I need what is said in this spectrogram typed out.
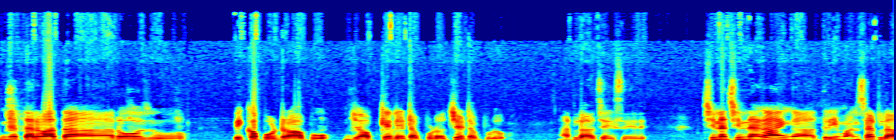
ఇంకా తర్వాత రోజు పికప్ డ్రాపు జాబ్కి వెళ్ళేటప్పుడు వచ్చేటప్పుడు అట్లా చేసేది. చిన్న చిన్నగా ఇంకా త్రీ మంత్స్ అట్లా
